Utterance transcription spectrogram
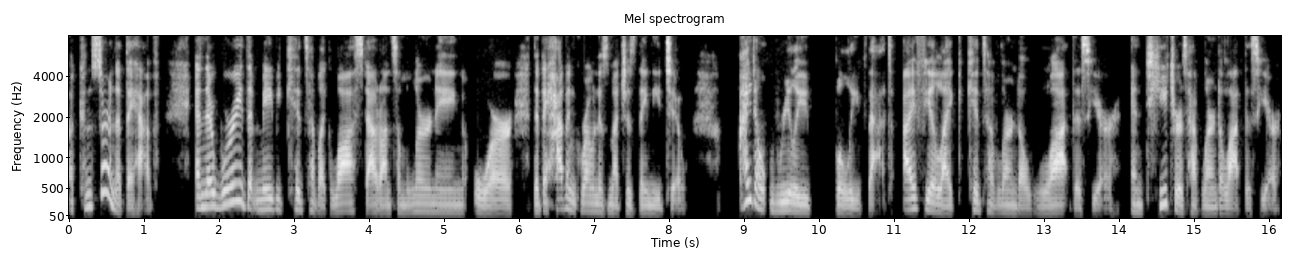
a concern that they have. And they're worried that maybe kids have like lost out on some learning or that they haven't grown as much as they need to. I don't really believe that. I feel like kids have learned a lot this year and teachers have learned a lot this year.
